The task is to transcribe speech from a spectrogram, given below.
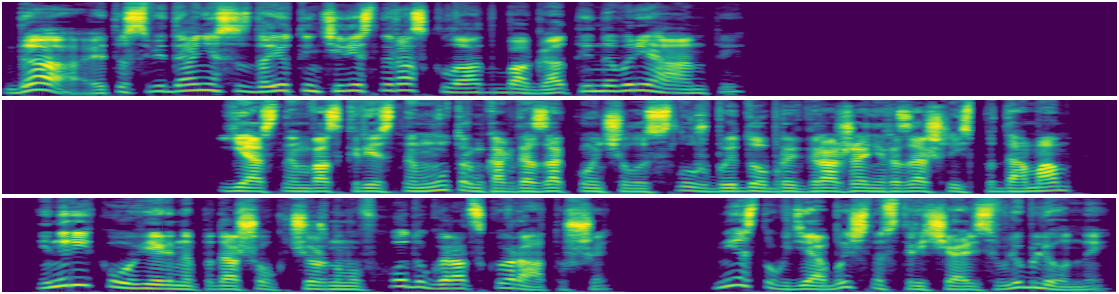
Да, это свидание создает интересный расклад, богатый на варианты. Ясным воскресным утром, когда закончилась служба и добрые горожане разошлись по домам, Энрико уверенно подошел к черному входу городской ратуши, месту, где обычно встречались влюбленные.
